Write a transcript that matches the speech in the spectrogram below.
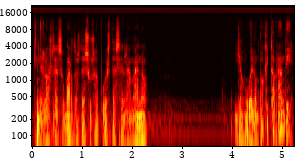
tiene los resguardos de sus apuestas en la mano y aún huele un poquito a brandy.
